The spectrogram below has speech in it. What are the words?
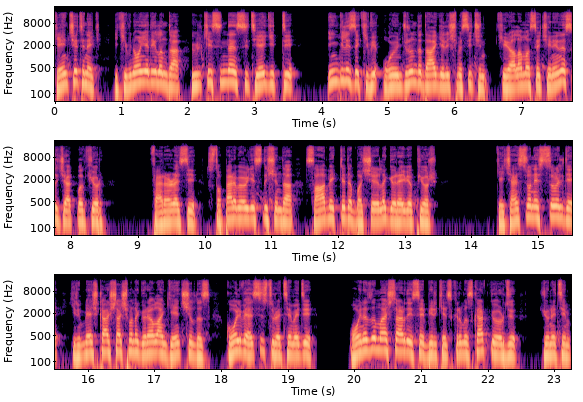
Genç yetenek 2017 yılında ülkesinden City'ye gitti. İngiliz ekibi oyuncunun da daha gelişmesi için kiralama seçeneğine sıcak bakıyor. Ferraresi stoper bölgesi dışında sağ bekte de başarılı görev yapıyor. Geçen sezon Estoril'de 25 karşılaşmada görev alan genç yıldız gol ve asist üretemedi. Oynadığı maçlarda ise bir kez kırmızı kart gördü. Yönetim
